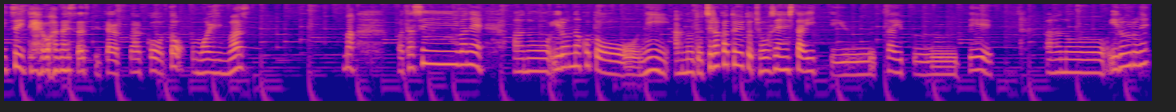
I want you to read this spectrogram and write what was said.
についてお話しさせていただこうと思います。まあ私はねあのいろんなことにあのどちらかというと挑戦したいっていうタイプであのいろいろね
